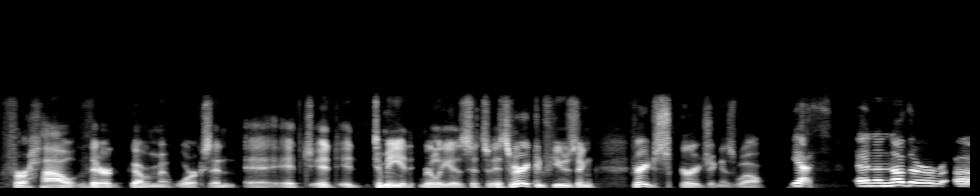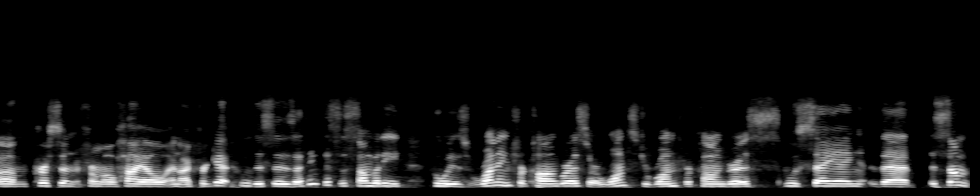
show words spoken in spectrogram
for how their government works. And uh, it, it it to me it really is. It's it's very confusing very discouraging as well. Yes. And another um, person from ohio and i forget who this is. I think this is somebody who is running for congress or wants to run for congress who's saying that some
